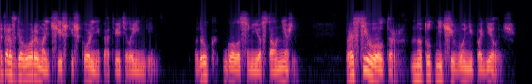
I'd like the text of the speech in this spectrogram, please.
Это разговоры мальчишки-школьника, ответила Ингейн. Вдруг голос у нее стал нежным. Прости, Уолтер, но тут ничего не поделаешь.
